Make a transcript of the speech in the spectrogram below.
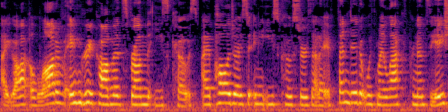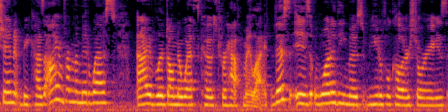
I got a lot of angry comments from the East Coast. I apologize to any East Coasters that I offended with my lack of pronunciation because I am from the Midwest and I have lived on the West Coast for half my life. This is one of the most beautiful color stories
